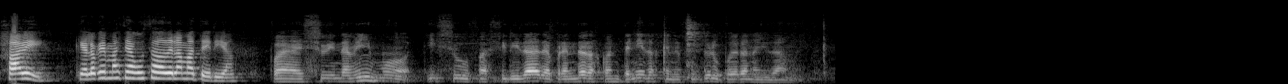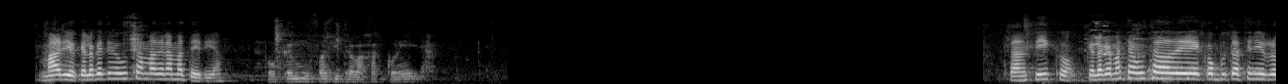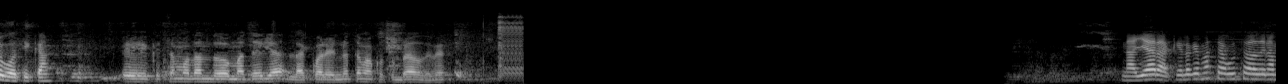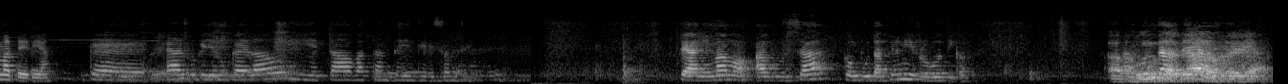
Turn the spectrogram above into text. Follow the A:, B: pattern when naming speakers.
A: Javi, ¿qué es lo que más te ha gustado de la materia?
B: Pues su dinamismo y su facilidad de aprender los contenidos que en el futuro podrán ayudarme.
A: Mario, ¿qué es lo que te gusta más de la materia?
C: Porque es muy fácil trabajar con ella.
A: Francisco, ¿qué es lo que más te ha gustado de computación y robótica?
D: Eh, que estamos dando materias las cuales no estamos acostumbrados de ver.
A: Nayara, ¿qué es lo que más te ha gustado de la materia?
E: que es algo que yo nunca he dado y está bastante interesante.
F: Te animamos a cursar computación y robótica.
G: Apúntate a Aurelia.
